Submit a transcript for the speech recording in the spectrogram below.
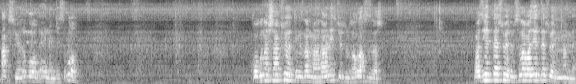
Aksiyonu bol, eğlencesi bol. Korkundan şarkı söylettiniz lan bana. Daha ne istiyorsunuz Allahsızlar? Vaziyetler söyledim. Sıla vaziyetler söyledim lan ben.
